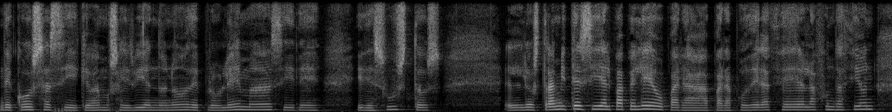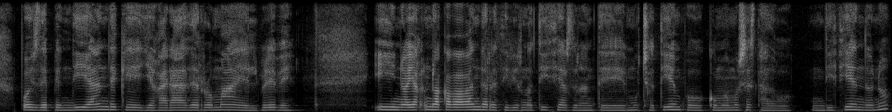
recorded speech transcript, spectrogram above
de cosas y que vamos a ir viendo, ¿no? De problemas y de, y de sustos. Los trámites y el papeleo para, para poder hacer la fundación pues dependían de que llegara de Roma el breve y no, no, acababan de recibir noticias durante mucho tiempo, como hemos estado diciendo, ¿no?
